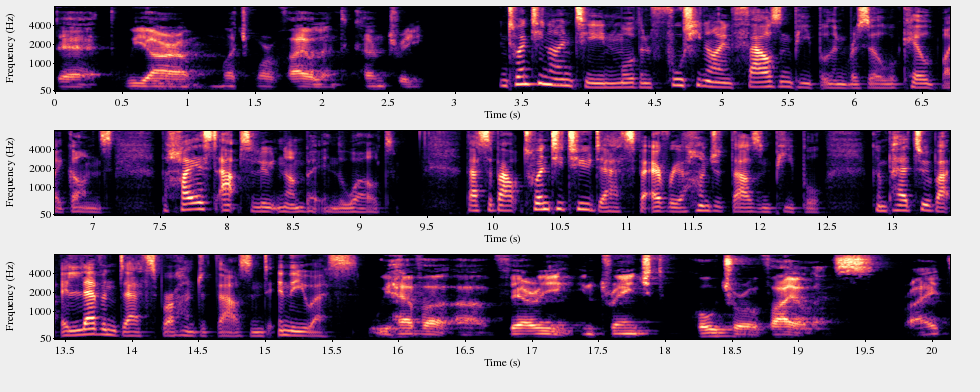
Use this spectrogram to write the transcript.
that we are a much more violent country. In 2019, more than 49,000 people in Brazil were killed by guns, the highest absolute number in the world. That's about 22 deaths for every 100,000 people, compared to about 11 deaths per 100,000 in the US. We have a, a very entrenched culture of violence, right?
